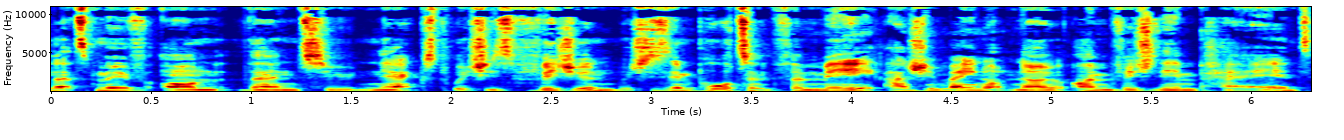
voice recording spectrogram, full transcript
Let's move on then to next, which is vision, which is important for me. As you may not know, I'm visually impaired,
